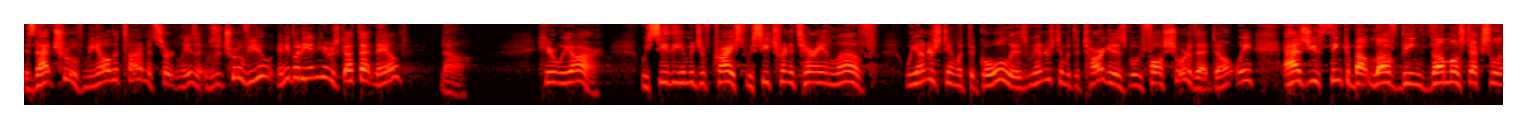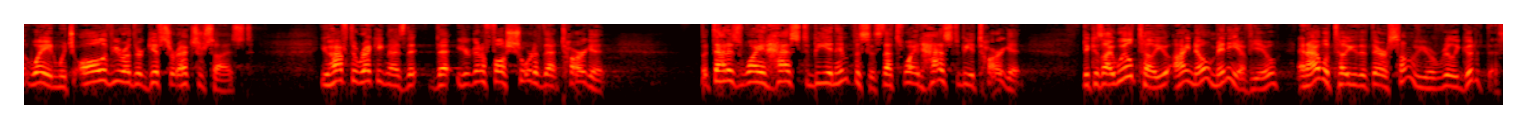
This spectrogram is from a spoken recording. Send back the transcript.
is that true of me all the time? It certainly isn't. Was it true of you? Anybody in here who's got that nailed? No. Here we are. We see the image of Christ. We see Trinitarian love. We understand what the goal is. We understand what the target is, but we fall short of that, don't we? As you think about love being the most excellent way in which all of your other gifts are exercised, you have to recognize that, that you're going to fall short of that target. But that is why it has to be an emphasis. That's why it has to be a target. Because I will tell you, I know many of you, and I will tell you that there are some of you who are really good at this.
